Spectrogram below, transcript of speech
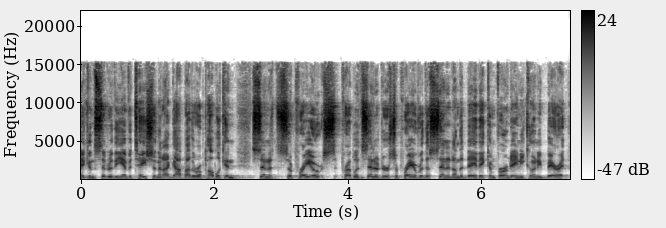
and consider the invitation that I got by the Republican Senate to pray over, senators to pray over the Senate on the day they confirmed Amy Coney Barrett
